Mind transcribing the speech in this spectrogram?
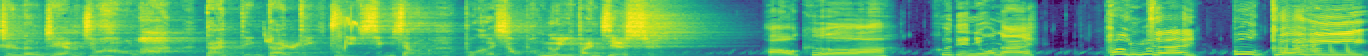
真能这样就好了，淡定淡定，注意形象，不和小朋友一般见识。好渴啊，喝点牛奶。胖仔，不可以！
